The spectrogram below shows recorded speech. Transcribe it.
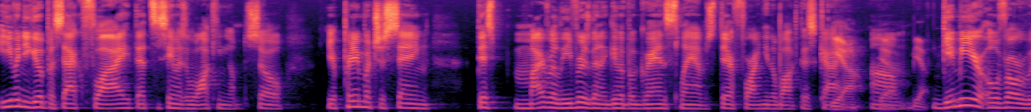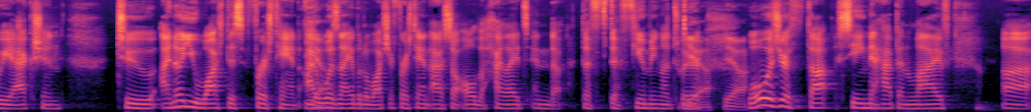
even you give up a sac fly, that's the same as walking them. So you're pretty much just saying this my reliever is going to give up a grand slams, therefore I need to walk this guy. Yeah, yeah, Um, yeah. Give me your overall reaction to. I know you watched this firsthand. Yeah. I wasn't able to watch it firsthand. I saw all the highlights and the the, the fuming on Twitter. Yeah, yeah. What was your thought seeing that happen live? Uh,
